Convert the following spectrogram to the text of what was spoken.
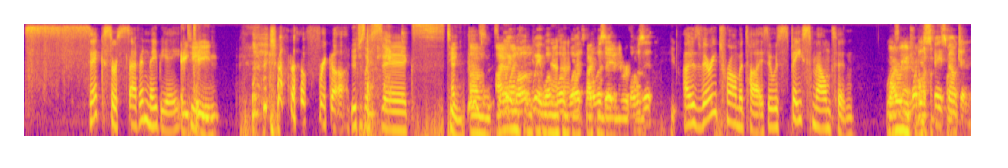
Six or seven, maybe eight. 18. Shut the frick up. You're just like sixteen. Um, I Wait, went what? Wait, what? What? What? back What in was it? and they What was it? I was very traumatized. It was Space Mountain. Why were you that? What is? Space Mountain?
